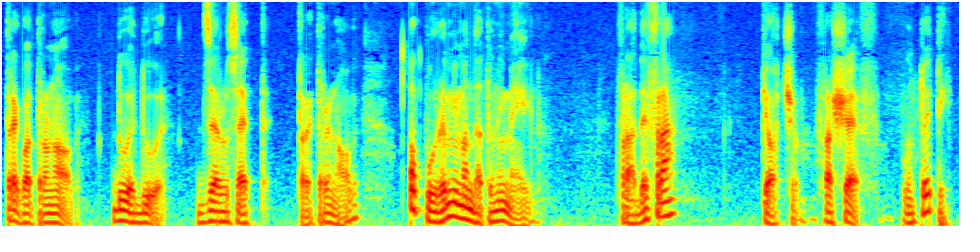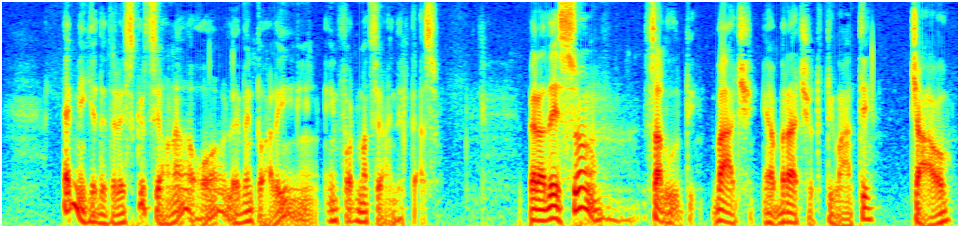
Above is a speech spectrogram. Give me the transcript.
349 2207 339, oppure mi mandate un'email fradefra chiocciola e mi chiedete l'iscrizione o le eventuali informazioni del caso. Per adesso Saluti, baci e abbraccio a tutti quanti. Ciao.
